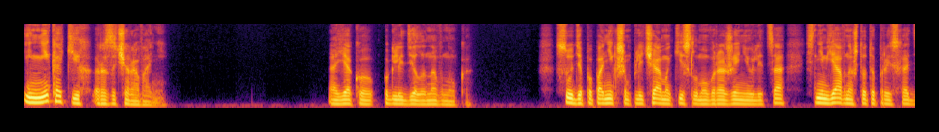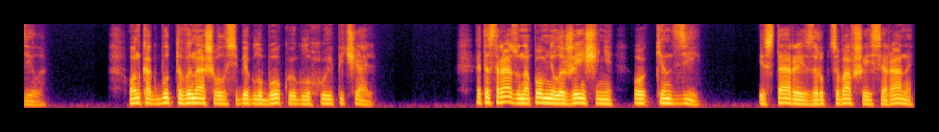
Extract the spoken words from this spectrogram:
и никаких разочарований. Аяко поглядела на внука. Судя по поникшим плечам и кислому выражению лица, с ним явно что-то происходило. Он как будто вынашивал в себе глубокую глухую печаль. Это сразу напомнило женщине о Кензи, и старые зарубцевавшиеся раны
